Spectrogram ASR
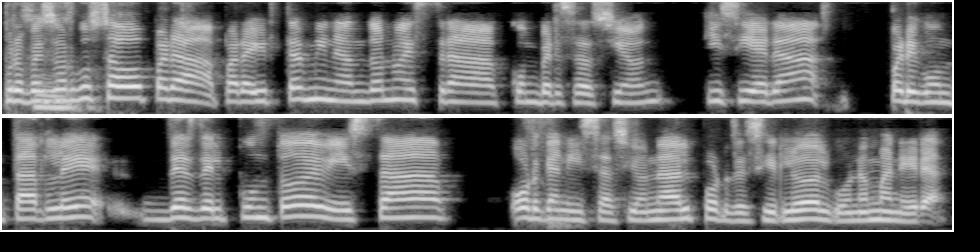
Profesor Gustavo, para para, ir terminando nuestra conversación, quisiera preguntarle desde el punto de vista organizacional, por decirlo de alguna manera.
